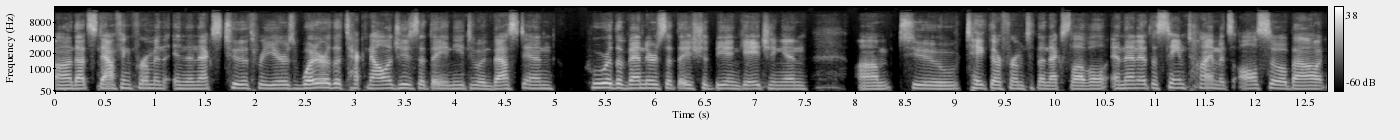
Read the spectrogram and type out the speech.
uh, that staffing firm in, in the next two to three years? What are the technologies that they need to invest in? Who are the vendors that they should be engaging in um, to take their firm to the next level? And then at the same time, it's also about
